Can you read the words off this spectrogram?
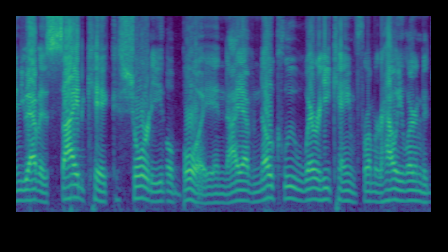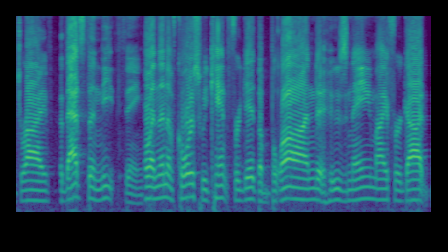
and you have his sidekick, Shorty, little boy, and I have no clue where he came from or how he learned to drive, but that's the neat thing. Oh, and then of course we can't forget the blonde, whose name I forgot,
